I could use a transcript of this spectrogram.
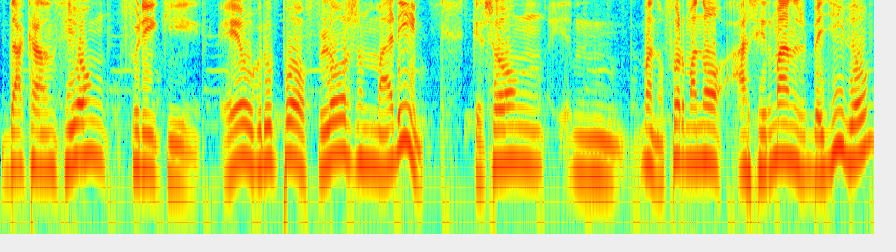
da canción friki. O grupo Flors Marí que son mm, bueno, forman as irmáns Bellido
